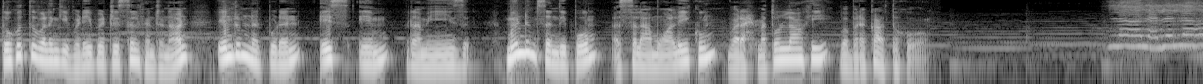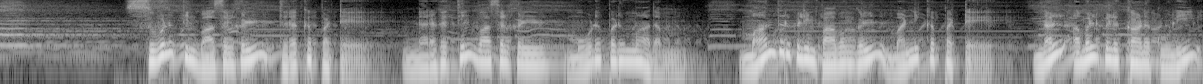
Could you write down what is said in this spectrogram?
தொகுத்து வழங்கி விடைபெற்று செல்கின்ற நான் என்றும் நட்புடன் எஸ் எம் ரமீஸ். மீண்டும் சந்திப்போம். அஸ்ஸலாமு அலைக்கும் வரஹ்மத்துல்லாஹி வபரகாத்துஹு. சுவனத்தின் வாசல்கள் திறக்கப்பட்டு நரகத்தின் வாசல்கள் மூடப்படும் மாதம். மாந்தர்களின் பாவங்கள் மன்னிக்கப்பட்டு நல் அமல்களுக்கான கூலி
